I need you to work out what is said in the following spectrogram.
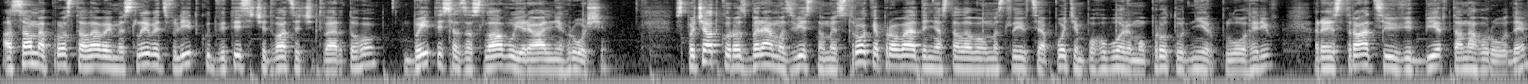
а саме про сталевий мисливець влітку 2024-го битися за славу і реальні гроші. Спочатку розберемо, звісно, ми строки проведення сталевого мисливця, потім поговоримо про турнір блогерів, реєстрацію, відбір та нагороди.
